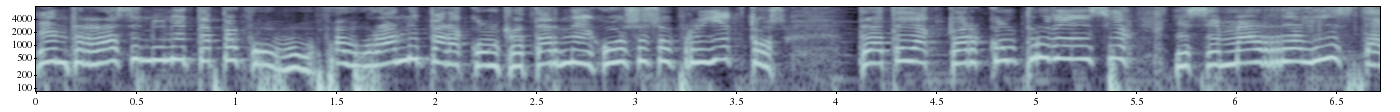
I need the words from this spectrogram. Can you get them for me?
entrarás en una etapa fav- favorable para concretar negocios o proyectos. Trata de actuar con prudencia y ser más realista.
